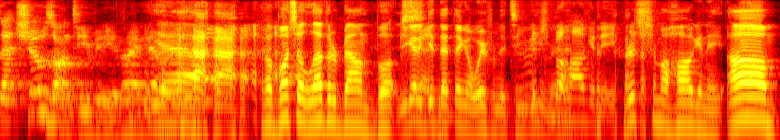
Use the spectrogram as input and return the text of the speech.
that show's on TV, and I never. Yeah. I have a bunch of leather bound books. You got to get that thing away from the TV, Rich man. mahogany. Rich mahogany. Um,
